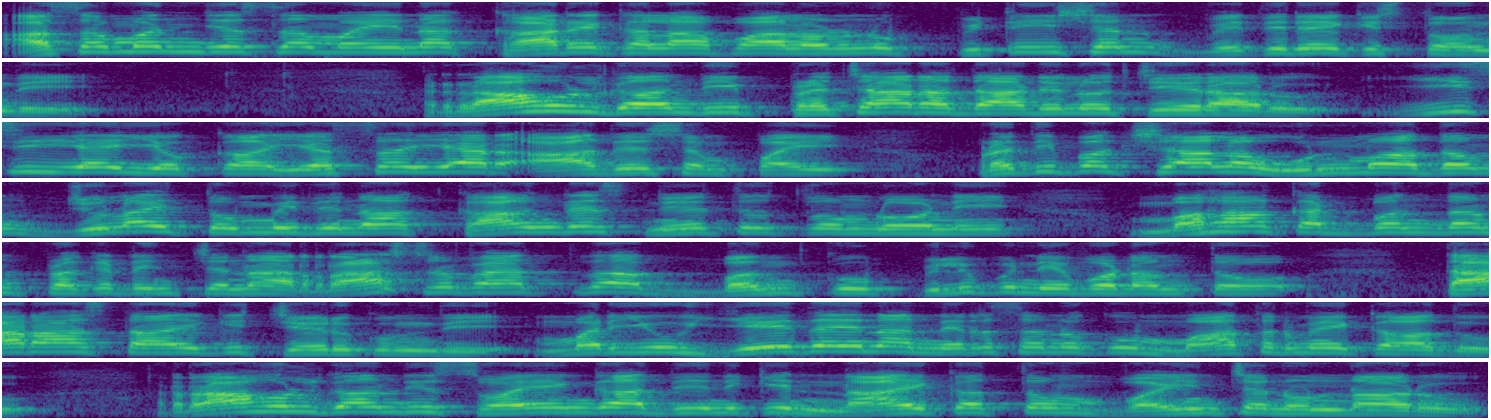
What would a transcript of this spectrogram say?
అసమంజసమైన కార్యకలాపాలను పిటిషన్ వ్యతిరేకిస్తోంది. రాహుల్ గాంధీ ప్రచార దాడిలో చేరారు. ఈసీఐ యొక్క ఎస్ఐఆర్ ఆదేశంపై ప్రతిపక్షాల ఉన్మాదం జూలై తొమ్మిదిన కాంగ్రెస్ నేతృత్వంలోని మహాగఠబంధన్ ప్రకటించిన రాష్ట్రవ్యాప్త బంద్కు పిలుపునివ్వడంతో తారాస్థాయికి చేరుకుంది. మరియు ఏదైనా నిరసనకు మాత్రమే కాదు రాహుల్ గాంధీ స్వయంగా దీనికి నాయకత్వం వహించనున్నారు.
